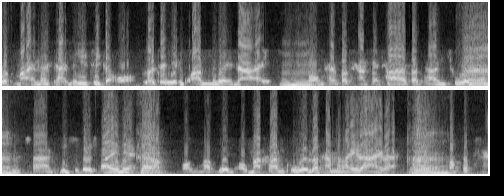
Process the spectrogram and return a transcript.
กฎหมายหน้าขณะนี้ที่จะออกเราจะเห็นความเหนื่อยหน่ายอือฮึของท่านประธานสภาประธานชวนอ่าคุณสุชาติคุณสุรชัยเนี่ยครับออกมาบ่นออกมาข้ามครัวแล้วทำอะไรได้ล่ะครับเพราะสภา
